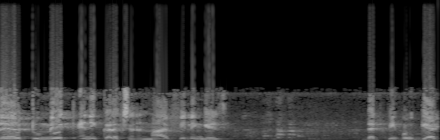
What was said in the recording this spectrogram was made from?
there to make any correction, and my feeling is that people get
